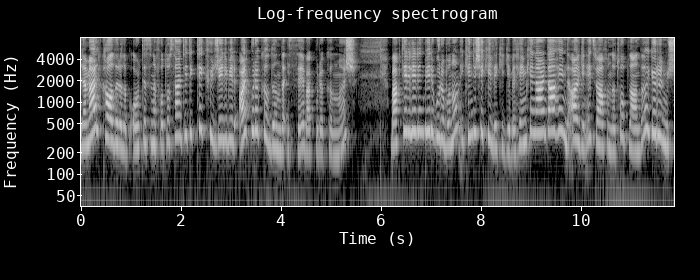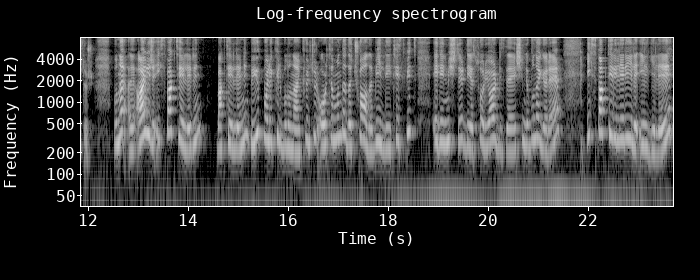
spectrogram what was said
Lamel kaldırılıp ortasına fotosentetik tek hücreli bir alg bırakıldığında ise bak bırakılmış. Bakterilerin bir grubunun ikinci şekildeki gibi hem kenarda hem de algin etrafında toplandığı görülmüştür. Buna e, ayrıca X bakterilerin bakterilerinin büyük molekül bulunan kültür ortamında da çoğalabildiği tespit edilmiştir diye soruyor bize. Şimdi buna göre X bakterileri ile ilgili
